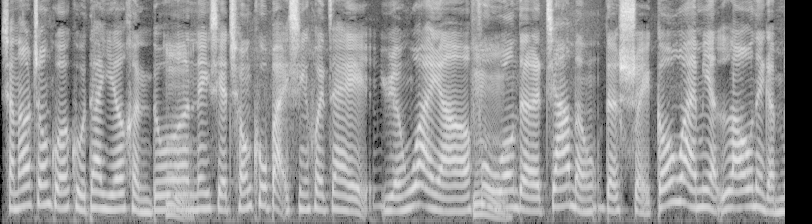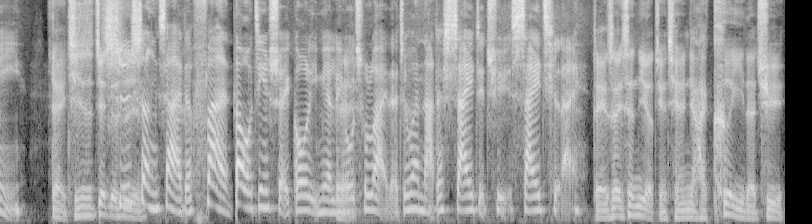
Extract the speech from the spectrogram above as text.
想到中国古代也有很多嗯那些穷苦百姓会在员外啊、富翁的家门的水沟外面捞那个米，对，其实这就吃剩下来的饭倒进水沟里面流出来的，就会拿着筛子去筛起来。对，所以甚至有有钱人家还刻意的去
